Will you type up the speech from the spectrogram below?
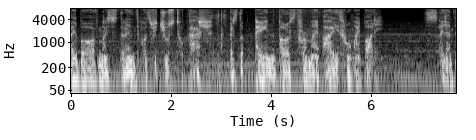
Fiber of my strength was reduced to ash as the pain pulsed from my eye through my body. Silent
